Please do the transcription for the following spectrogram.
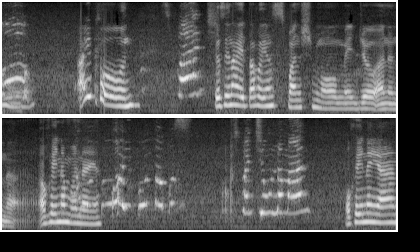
Ano to? iPhone. Sponge? Kasi nakita ko yung sponge mo, medyo ano na. Okay na muna yan. Oh, iPhone tapos sponge yung laman. Okay na yan.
